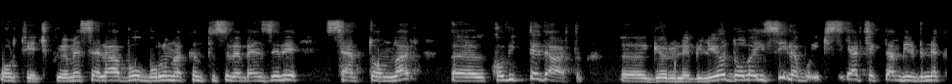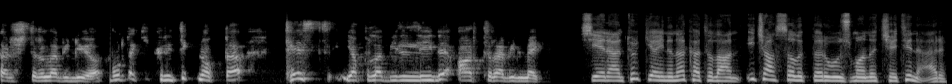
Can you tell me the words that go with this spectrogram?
ortaya çıkıyor. Mesela bu burun akıntısı ve benzeri semptomlar e, Covid'de de artık e, görülebiliyor. Dolayısıyla bu ikisi gerçekten birbirine karıştırılabiliyor. Buradaki kritik nokta test yapılabilirliğini artırabilmek. CNN Türk yayınına katılan iç hastalıkları uzmanı Çetiner,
